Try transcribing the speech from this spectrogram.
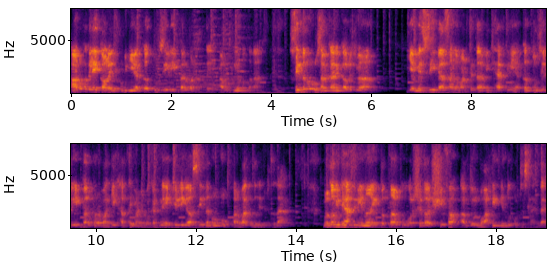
ಹಾಡುಹಗಲೇ ಕಾಲೇಜ್ ಹುಡುಗಿಯ ಕತ್ತು ಸೇರಿ ಬರ್ಬರ ಹತ್ಯೆ ಆರೋಪಿಯ ಬಂಧನ. ಸಿಂಧನೂರು ಸರ್ಕಾರಿ ಕಾಲೇಜಿನ ಎಂಎಸ್ಸಿ ವ್ಯಾಸಂಗ ಮಾಡುತ್ತಿದ್ದ ವಿದ್ಯಾರ್ಥಿನಿಯ ಕತ್ತು ಸೀಳಿ ಬರ್ಬರವಾಗಿ ಹತ್ಯೆ ಮಾಡಿರುವ ಘಟನೆ ಜಿಲ್ಲೆಯ ಸಿಂಧನೂರು ಹೊರಭಾಗದಲ್ಲಿ ನಡೆದಿದೆ. ಮೃತ ವಿದ್ಯಾರ್ಥಿನಿಯನ್ನ ಇಪ್ಪತ್ನಾಲ್ಕು ವರ್ಷದ ಶಿಫಾ ಅಬ್ದುಲ್ ವಾಹಿದ್ ಎಂದು ಗುರುತಿಸಲಾಗಿದೆ.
